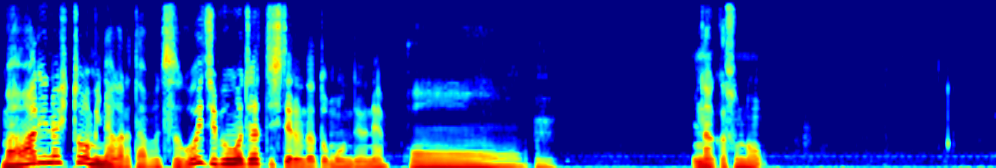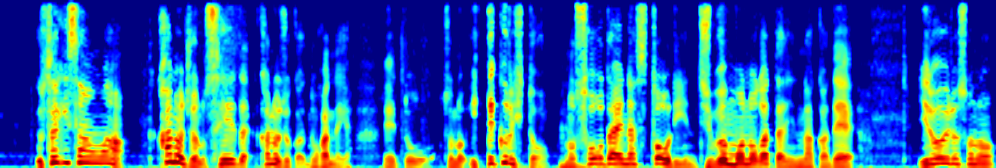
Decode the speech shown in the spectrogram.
周りの人を見ながら多分すごい自分をジャッジしてるんだと思うんだよね。はあ、えなんかそのうさぎさんは彼女の盛大彼女か分かんないや。えっ、とその行ってくる人の壮大なストーリー、自分物語の中でいろいろその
